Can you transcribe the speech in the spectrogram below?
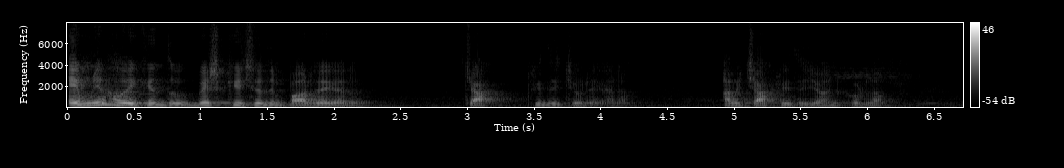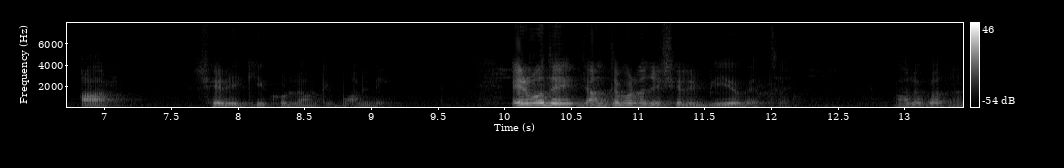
এমনিভাবেই কিন্তু বেশ কিছুদিন পার হয়ে গেল। চাকরিতে চলে গেলাম। আমি চাকরিতে জয়েন করলাম। আর শেরি কি করলাম ঠিক মনে নেই। এর মধ্যে জানতে পারলাম যে শেরির বিয়ে হয়েছে। ভালো কথা।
